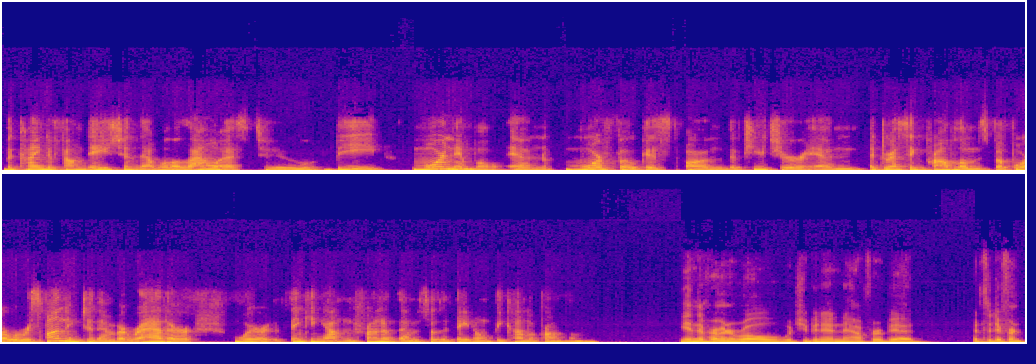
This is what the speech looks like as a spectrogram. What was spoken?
the kind of foundation that will allow us to be more nimble and more focused on the future and addressing problems before we're responding to them, but rather we're thinking out in front of them so that they don't become a problem in the permanent role, which you've been in now for a bit, it's a different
